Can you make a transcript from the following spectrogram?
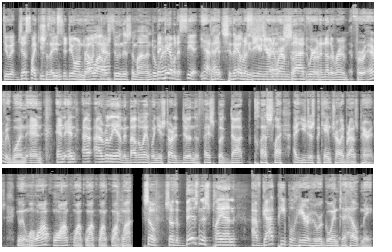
do it just like you So used to do on know broadcast. I was doing this in my underwear. They'd be able to see it. Yeah, That- they'd see, be able to see you in your sad- underwear. I'm glad we're in another room. for everyone. And and and I, I really am. And by the way, when you started doing the Facebook dot class slash, you just became Charlie Brown's parents. You went wonk wonk wonk wonk wonk wonk wonk. So so the business plan. I've got people here who are going to help me.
